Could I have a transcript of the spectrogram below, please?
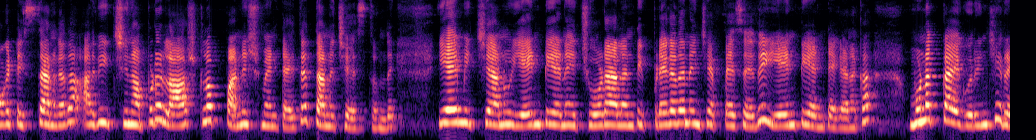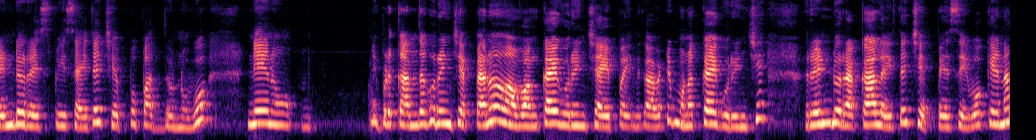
ఒకటి ఇస్తాను కదా అది ఇచ్చినప్పుడు లాస్ట్లో పనిష్మెంట్ అయితే తను చేస్తుంది. ఏమి ఇచ్చాను ఏంటి అనేది చూడాలంటే ఇప్పుడే కదా నేను చెప్పేసేది. ఏంటి అంటే కనుక మునక్కాయ గురించి రెండు రెసిపీస్ అయితే చెప్పు పద్దు నువ్వు. నేను ఇప్పుడు కంద గురించి చెప్పాను ఆ వంకాయ గురించి అయిపోయింది కాబట్టి మునక్కాయ గురించి రెండు రకాలైతే చెప్పేసి ఓకేనా?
